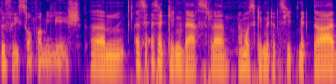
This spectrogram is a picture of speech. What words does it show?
der Frisson-Familie ist. Ähm, es, es hat gegen wechseln. Man muss gegen mit der Zeit mitgehen.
